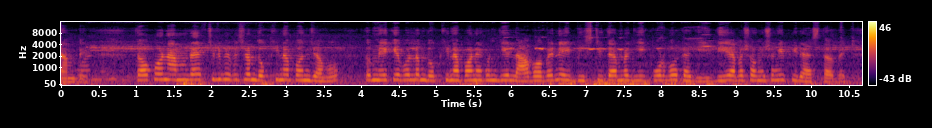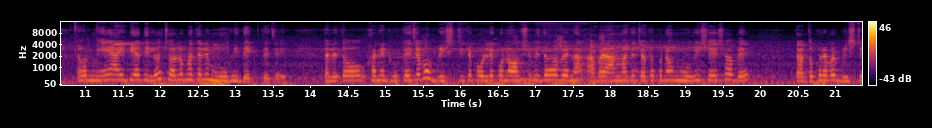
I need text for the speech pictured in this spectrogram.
নামবে। তখন আমরা অ্যাকচুয়ালি ভেবেছিলাম দক্ষিণাপন যাব। তো মেয়েকে বললাম, দক্ষিণাপন এখন গিয়ে লাভ হবে না, এই বৃষ্টিতে আমরা গিয়ে করবোটা কি? দিয়ে আবার সঙ্গে সঙ্গে ফিরে আসতে হবে। তখন মেয়ে আইডিয়া দিল, চলো মা তাহলে মুভি দেখতে যাই। তাহলে তো ওখানে ঢুকে যাব, বৃষ্টিতে পড়লে কোনো অসুবিধা হবে না। আবার আমাদের যতক্ষণ মুভি শেষ হবে, ততক্ষণ আবার বৃষ্টি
